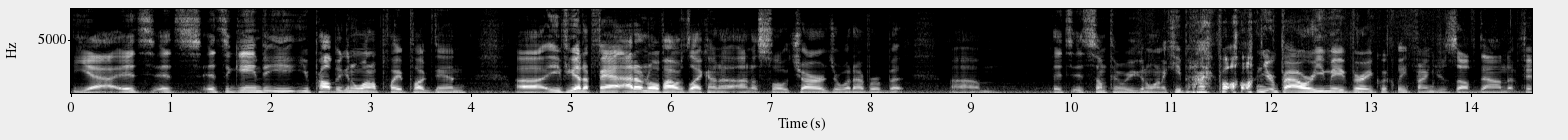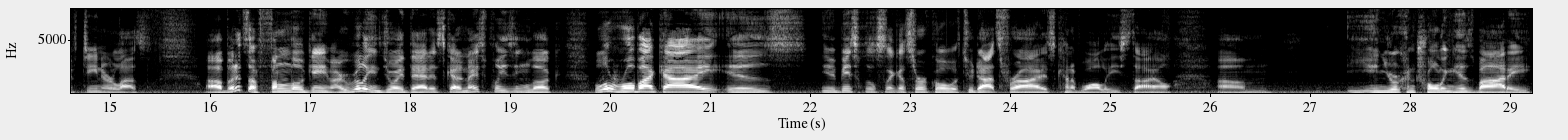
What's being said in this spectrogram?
yeah, it's it's it's a game that you, you're probably going to want to play plugged in. Uh, if you had a fat, I don't know if I was like on a on a slow charge or whatever, but um, it's, it's something where you're going to want to keep an eyeball on your power. You may very quickly find yourself down at 15 or less. Uh, but it's a fun little game. I really enjoyed that. It's got a nice, pleasing look. The little robot guy is, you know, basically looks like a circle with two dots for eyes, kind of Wall-E style. Um, and you're controlling his body.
